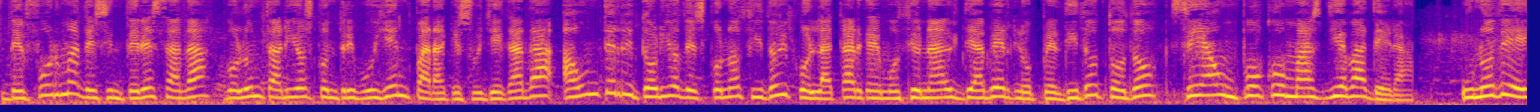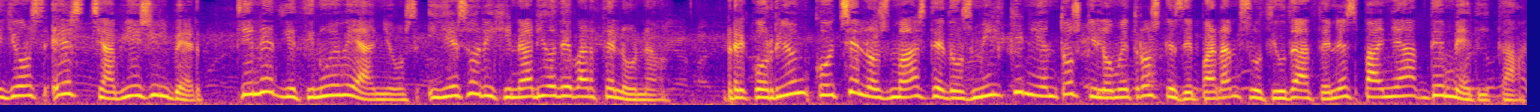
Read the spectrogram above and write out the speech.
De forma desinteresada, voluntarios contribuyen para que su llegada a un territorio desconocido y con la carga emocional de haberlo perdido todo sea un poco más llevadera. Uno de ellos es Xavier Gilbert. Tiene 19 años y es originario de Barcelona recorrió en coche los más de 2.500 kilómetros que separan su ciudad en España de Médica.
